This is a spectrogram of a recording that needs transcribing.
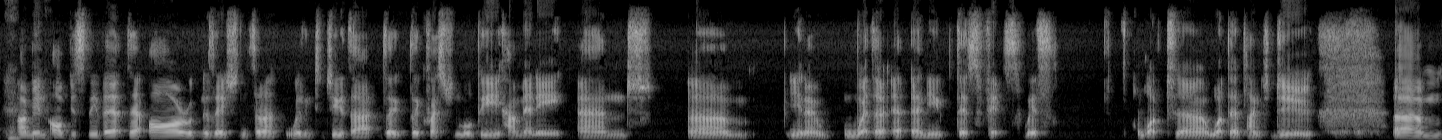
I mean, obviously there there are organisations that are willing to do that. The the question will be how many and um, you know whether any of this fits with what uh, what they're planning to do. Um,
